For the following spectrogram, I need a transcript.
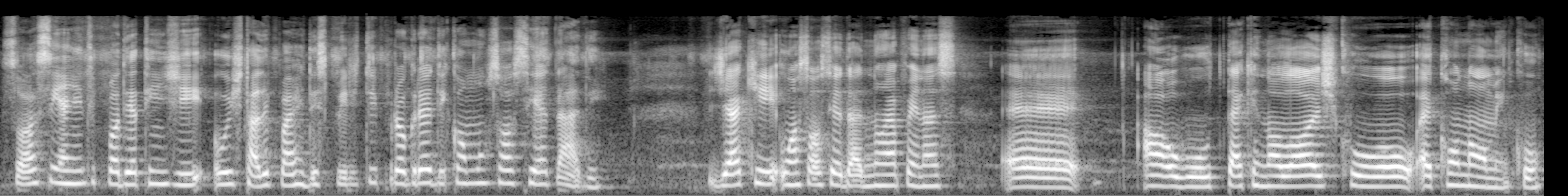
Só assim a gente pode atingir o estado de paz de espírito e progredir como sociedade. Já que uma sociedade não é apenas é, algo tecnológico ou econômico,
